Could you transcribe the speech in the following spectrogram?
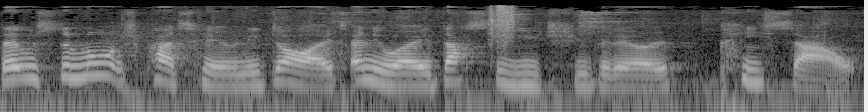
There was the launch pad here and he died. Anyway, that's the YouTube video. Peace out.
